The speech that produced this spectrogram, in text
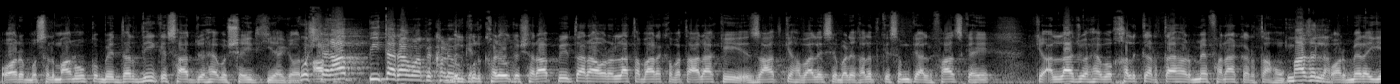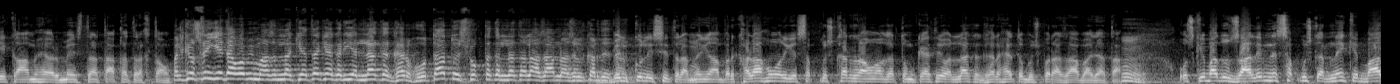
اور مسلمانوں کو بے دردی کے ساتھ جو ہے وہ شہید کیا گیا اور وہ شراب پیتا رہا وہاں پہ کھڑے ہو کے۔ بالکل کھڑے ہو کے شراب پیتا رہا اور اللہ تبارک و تعالیٰ کی ذات کے حوالے سے بڑے غلط قسم کے الفاظ کہے کہ اللہ جو ہے وہ خلق کرتا ہے اور میں فنا کرتا ہوں معاذ اللہ اور میرا یہ کام ہے اور میں اس طرح طاقت رکھتا ہوں۔ بلکہ اس نے یہ دعویٰ بھی معاذ اللہ کیا تھا کہ اگر یہ اللہ کا گھر ہوتا تو اس وقت تک اللہ تعالیٰ عذاب نازل کر دیتا۔ بالکل اسی طرح میں یہاں پر کھڑا ہوں اور یہ سب کچھ کر رہا ہوں۔ اگر تم کہتے ہو اللہ کا گھر ہے تو مجھ پر عذاب آ جاتا۔ اس کے بعد اس ظالم نے سب کچھ کرنے کے بعد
